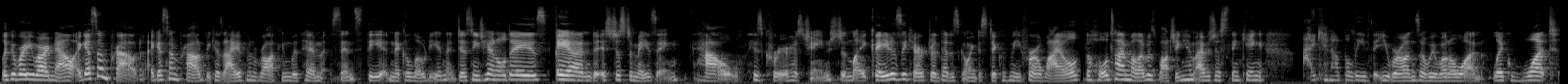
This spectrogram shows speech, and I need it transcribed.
Look at where you are now. I guess I'm proud. I guess I'm proud because I have been rocking with him since the Nickelodeon and Disney Channel days. And it's just amazing how his career has changed. And like Feyd is a character that is going to stick with me for a while. The whole time while I was watching him, I was just thinking, I cannot believe that you were on Zoey 101. Like what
